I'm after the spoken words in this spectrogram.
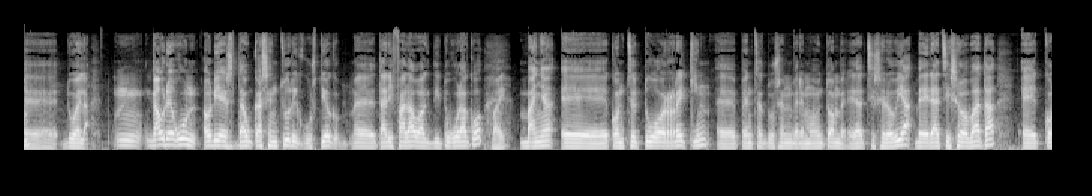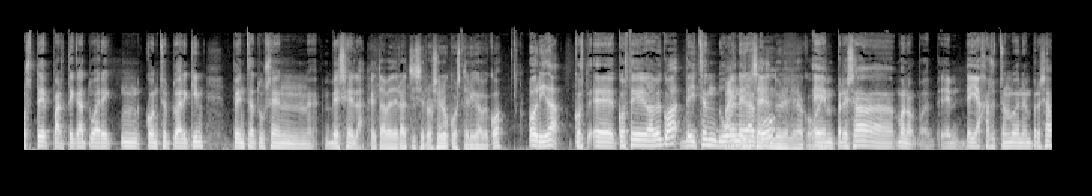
e, duela. Mm, gaur egun hori ez dauka zentzurik guztiok e, tarifa lauak ditugulako, Bai. baina e, kontzeptu horrekin e, pentsatu zen bere momentuan bederatzi zero bia, bederatzi zero bata e, koste partekatuarekin kontzeptuarekin pentsatu zen bezala. Eta bederatzi 00 kosterik gabekoa. Hori da, koste, eh, koste gabekoa deitzen duenerako, deitzen duenerako, bai. enpresa, bueno, em, deia jasotzen duen enpresa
